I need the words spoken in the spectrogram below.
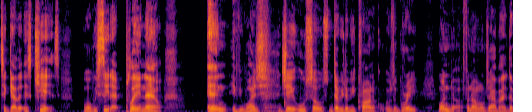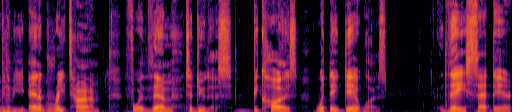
together as kids. Well, we see that playing now. And if you watch Jey Uso's WWE Chronicle, it was a great, one phenomenal job by WWE and a great time for them to do this because what they did was they sat there,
